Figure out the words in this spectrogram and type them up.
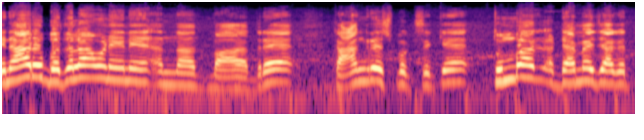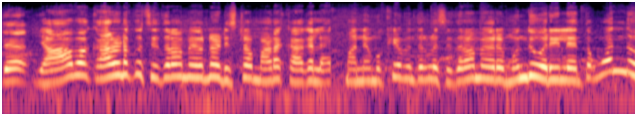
ಏನಾದ್ರು ಬದಲಾವಣೆ ಅನ್ನೋದಾದರೆ ಕಾಂಗ್ರೆಸ್ ಪಕ್ಷಕ್ಕೆ ತುಂಬ ಡ್ಯಾಮೇಜ್ ಆಗುತ್ತೆ. ಯಾವ ಕಾರಣಕ್ಕೂ ಸಿದ್ದರಾಮಯ್ಯವ್ರನ್ನ ಡಿಸ್ಟರ್ಬ್ ಮಾಡೋಕ್ಕಾಗಲ್ಲ. ಮಾನ್ಯ ಮುಖ್ಯಮಂತ್ರಿಗಳು ಸಿದ್ದರಾಮಯ್ಯವರೇ ಮುಂದುವರಿಲಿ ಅಂತ ಒಂದು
